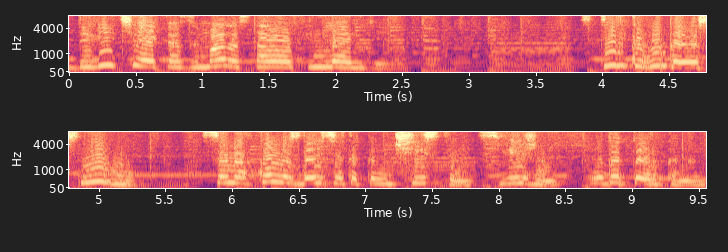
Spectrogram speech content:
О, дивіться, яка зима настала у Фінляндії. Стільки випало снігу, все навколо здається таким чистим, свіжим, недоторканим.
